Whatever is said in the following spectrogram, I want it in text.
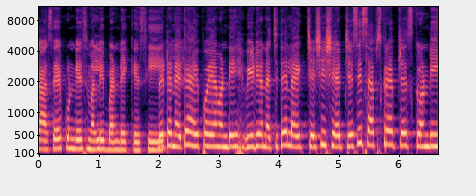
కాసేపు ఉండేసి మళ్ళీ బండి ఎక్కేసి రిటర్న్ అయితే అయిపోయామండి. వీడియో నచ్చితే లైక్ చేసి షేర్ చేసి సబ్స్క్రైబ్ చేసుకోండి.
